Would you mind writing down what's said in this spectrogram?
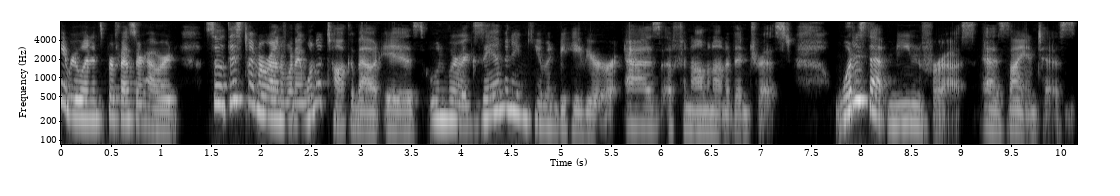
Hey everyone, it's Professor Howard. So this time around, what I want to talk about is when we're examining human behavior as a phenomenon of interest, what does that mean for us as scientists?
